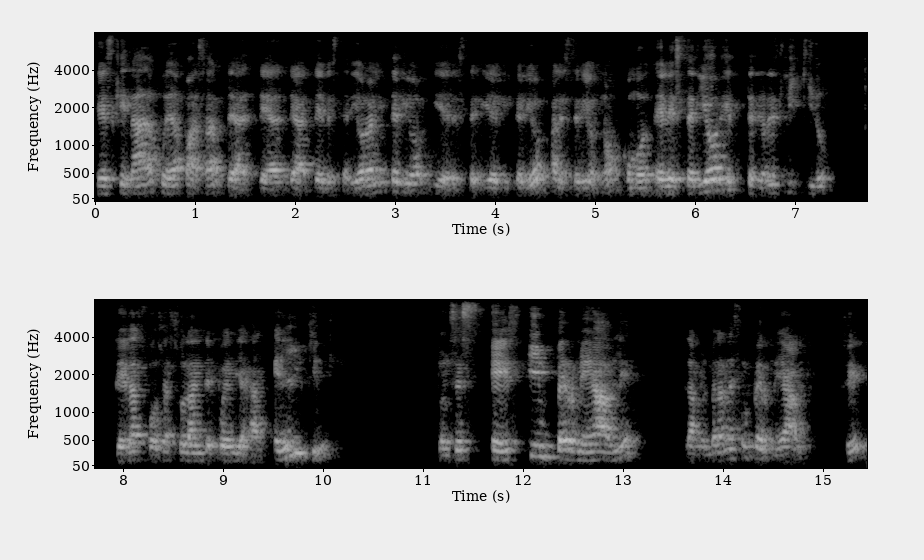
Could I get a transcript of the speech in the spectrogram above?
Que es que nada pueda pasar del exterior al interior y del, del interior al exterior, ¿no? Como el exterior y el interior es líquido, de las cosas solamente pueden viajar en líquido. Entonces es impermeable, la membrana es impermeable, ¿sí?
